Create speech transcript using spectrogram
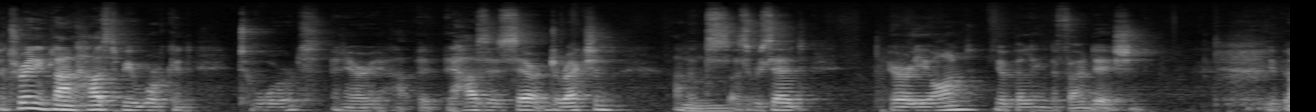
A training plan has to be working towards an area. It has a certain direction, and it's Mm. as we said early on, you're building the foundation. Building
